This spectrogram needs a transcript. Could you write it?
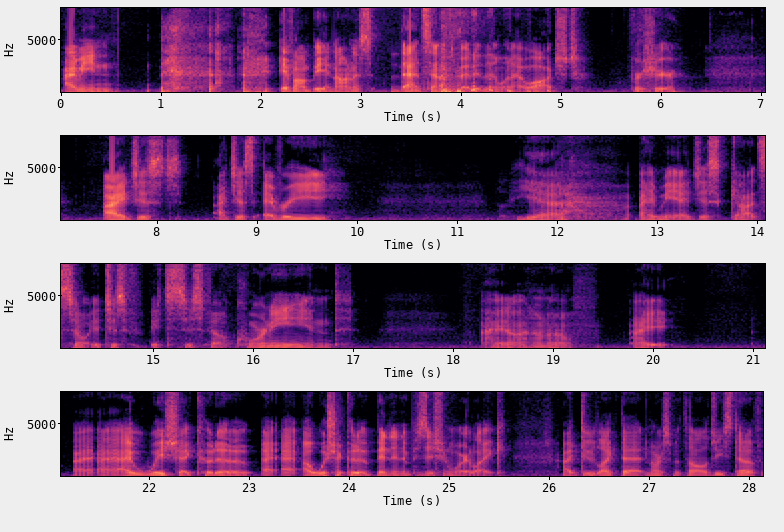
I mean, if I'm being honest, that sounds better than what I watched, for sure. I just, I just every, yeah, I mean, I just got so it just it just felt corny and I I don't know, I. I, I wish I could have I, I wish I could have been in a position where like I do like that Norse mythology stuff.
